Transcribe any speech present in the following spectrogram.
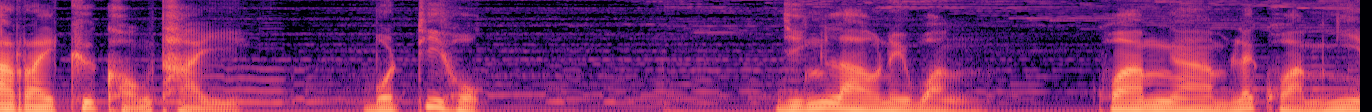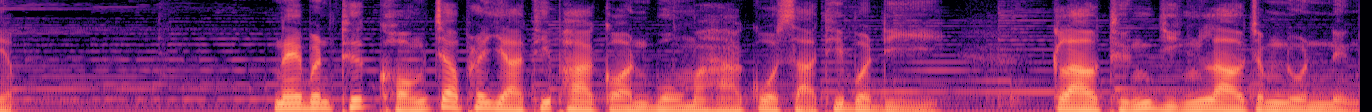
อะไรคือของไทย บทที่ 6 หญิงลาวในวัง ความงามและความเงียบ ในบันทึกของเจ้าพระยาธิพากรวงมหาโกษาธิบดี กล่าวถึงหญิงลาวจำนวนหนึ่ง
